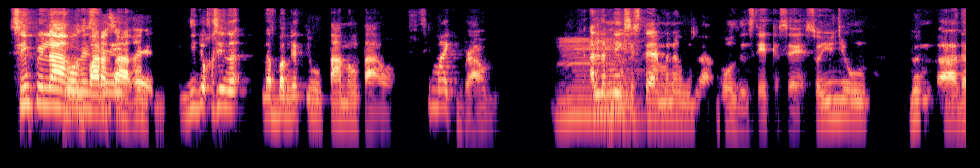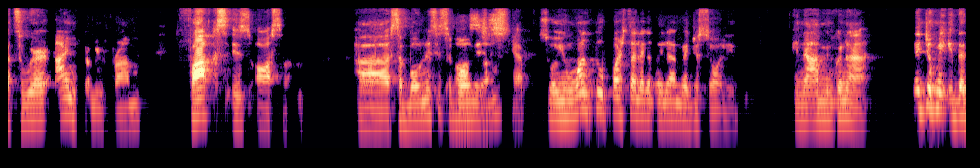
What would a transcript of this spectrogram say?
Simple lang Golden para State. sa akin. Hindi nyo kasi na, nabanggit yung tamang tao. Si Mike Brown. Alam niya yung sistema ng Golden State kasi. So yun yung, dun, uh, that's where I'm coming from. Fox is awesome. Uh, sa bonus is Sa awesome. bonus. Yep. So yung one-two punch talaga nila medyo solid. Inaamin ko na. Medyo may edad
